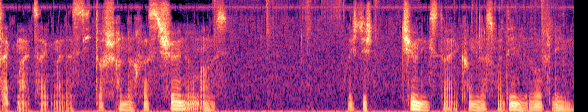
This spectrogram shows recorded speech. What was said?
Zeig mal, zeig mal, das sieht doch schon nach was Schönerem aus. Richtig Tuning-Style. Komm, lass mal den hier drauf liegen.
